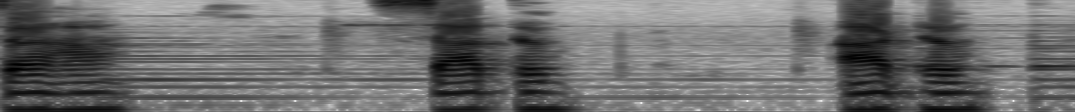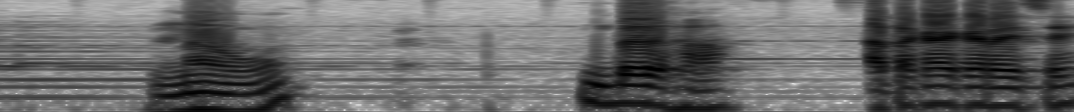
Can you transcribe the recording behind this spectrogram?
सहा सात आठ नऊ दहा. आता काय करायचंय?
